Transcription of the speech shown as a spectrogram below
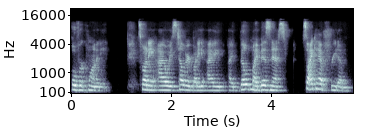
over quantity. It's funny. I always tell everybody I, I built my business so I could have freedom.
